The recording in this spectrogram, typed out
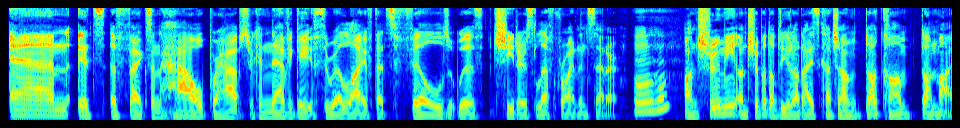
and its effects and how perhaps we can navigate through a life that's filled with cheaters left, right, and center. Mm-hmm. On TrueMe on www.icekachang.com.my.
